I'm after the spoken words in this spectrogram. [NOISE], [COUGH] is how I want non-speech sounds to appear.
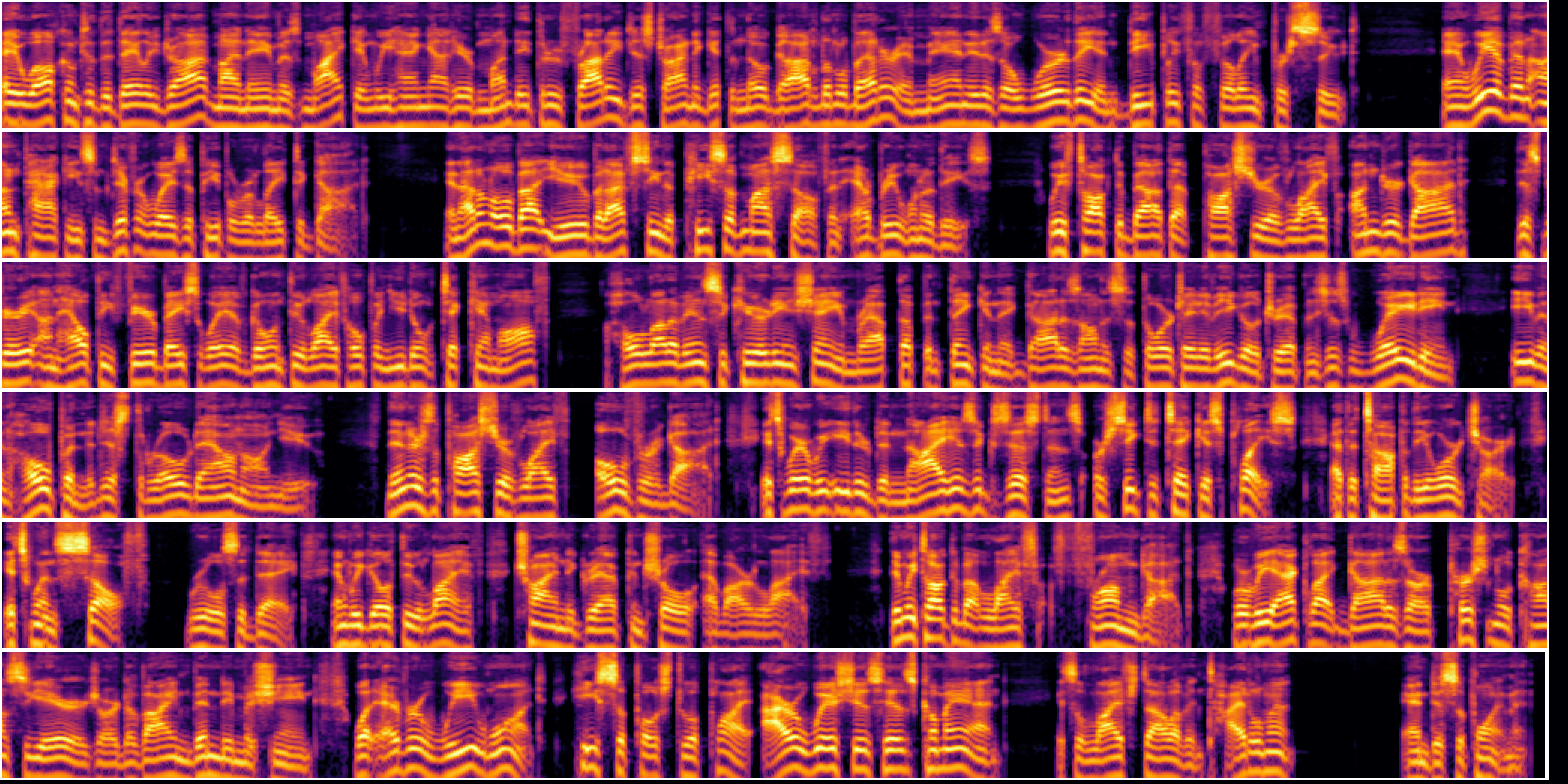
Hey, welcome to the Daily Drive. My name is Mike, and we hang out here Monday through Friday just trying to get to know God a little better. And man, it is a worthy and deeply fulfilling pursuit. And we have been unpacking some different ways that people relate to God. And I don't know about you, but I've seen a piece of myself in every one of these. We've talked about that posture of life under God, this very unhealthy, fear based way of going through life hoping you don't tick Him off a whole lot of insecurity and shame wrapped up in thinking that God is on this authoritative ego trip and is just waiting, even hoping to just throw down on you. Then there's the posture of life over God. It's where we either deny his existence or seek to take his place at the top of the org chart. It's when self rules the day and we go through life trying to grab control of our life. Then we talked about life from God, where we act like God is our personal concierge our divine vending machine. Whatever we want, He's supposed to apply. Our wish is His command. It's a lifestyle of entitlement and disappointment.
